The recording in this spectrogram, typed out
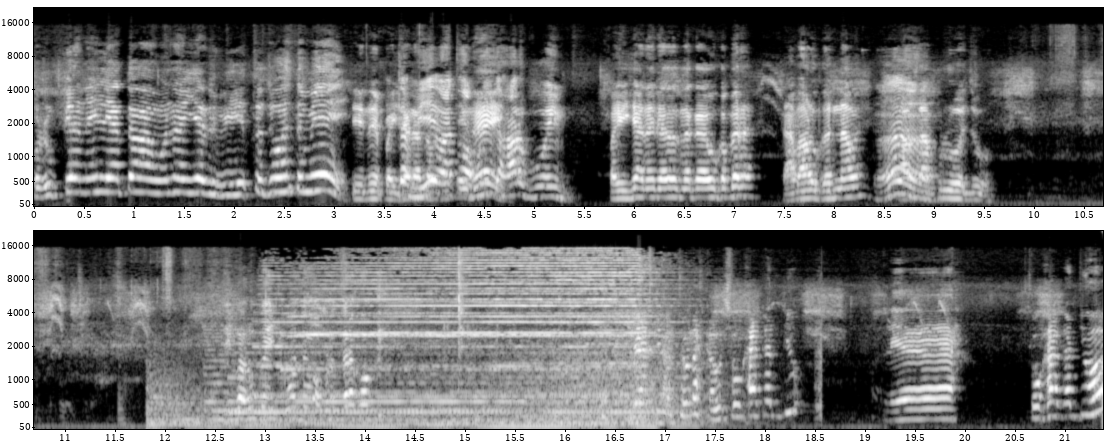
રૂપિયા નહીં લેતા મને યાર વેચતો જો તમે. એને પૈસા તમે એ વાત આપણે તો નહીં. હારું ભૂ એમ. પૈસા નહીં લેતો ને એવું ખબર હે? ધાબાવાળું ઘર ના હોય? સાપરું હોય જો એકવાર કઈ જો તો આપણે તરફ. થોડા ઘઉં ચોખા કરજો. લે. ચોખા કરજો હો.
